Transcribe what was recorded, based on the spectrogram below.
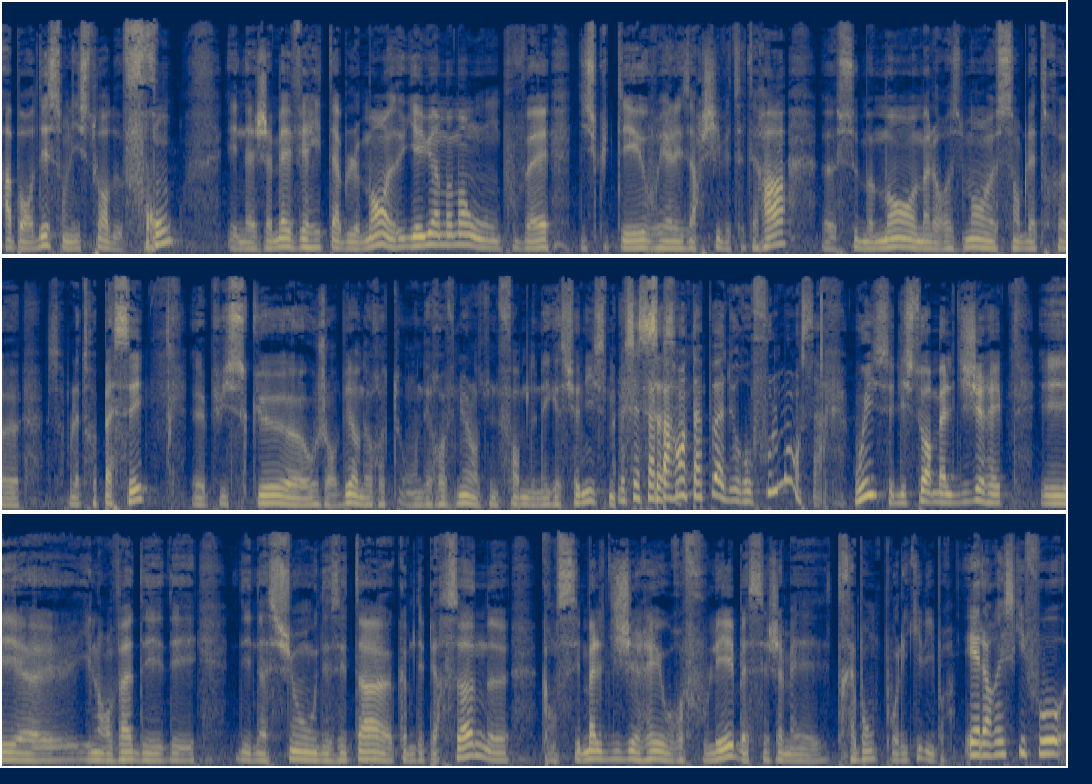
abordé son histoire de front et n'a jamais véritablement. Il y a eu un moment où on pouvait discuter, ouvrir les archives, etc. Euh, ce moment malheureusement semble être euh, semble être passé euh, puisque aujourd'hui on, on, est revenu dans une forme de négationnisme. Mais ça s'apparente un peu à du refoulement, ça. Oui, c'est de l'histoire mal digérée et il en va des, des, des, nations ou des États comme des personnes. Quand c'est mal digéré ou refoulé, ben, c'est jamais très bon pour l'équilibre. Et alors, est-ce qu'il faut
